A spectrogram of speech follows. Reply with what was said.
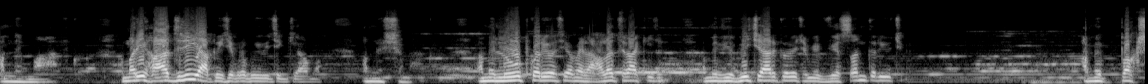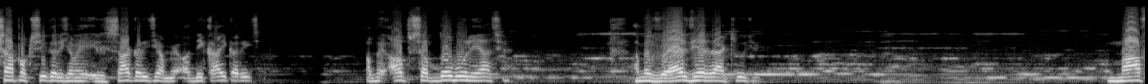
અમને માફ કરો. અમારી હાજરી આપી છે પ્રભુ એવી જગ્યાઓમાં. અમને ક્ષમા કરો. અમે લોભ કર્યો છે, અમે લાલચ રાખી છે, અમે વ્યભિચાર કર્યો છે, અમે વ્યસન કર્યું છે. અમે પક્ષાપક્ષી કરી છે, અમે ઈર્ષા કરી છે, અમે અધિકાય કરી છે. અમે અપશબ્દો બોલ્યા છે. અમે વેર ઝેર રાખ્યું છે. માફ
